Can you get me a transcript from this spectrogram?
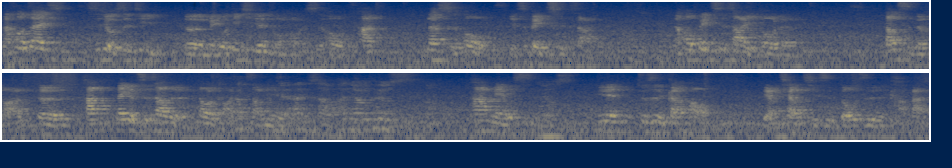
然后在十九世纪呃美国第七任总统的时候，他那时候也是被刺杀，然后被刺杀以后呢？当时的法，呃，他那个刺杀的人到了法庭上面，暗杀，有死吗？他没有死，没有死，因为就是刚好两枪其实都是卡弹，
